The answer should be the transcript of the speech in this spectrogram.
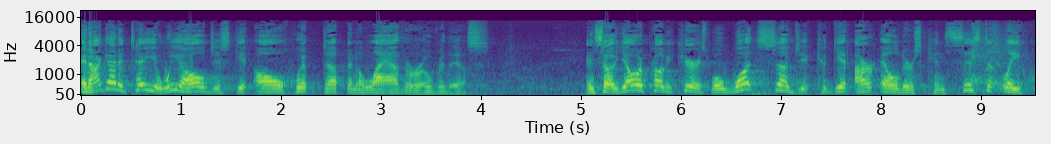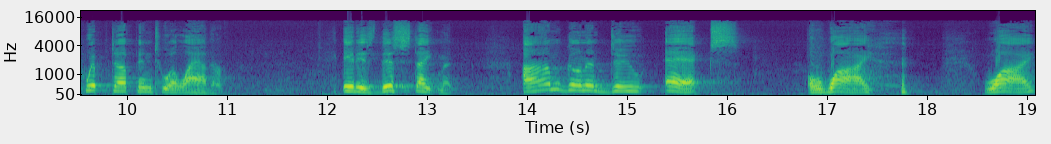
And I got to tell you, we all just get all whipped up in a lather over this. And so, y'all are probably curious well, what subject could get our elders consistently whipped up into a lather? It is this statement I'm going to do X or Y, Y,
